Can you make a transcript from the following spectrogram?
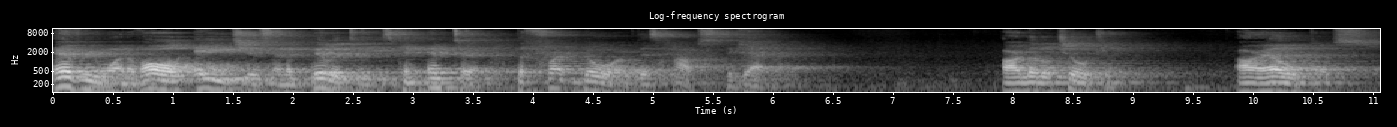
everyone of all ages and abilities can enter the front door of this house together. Our little children our elders,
